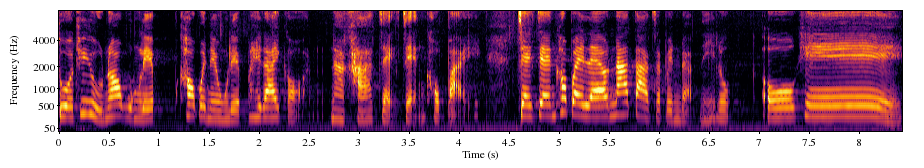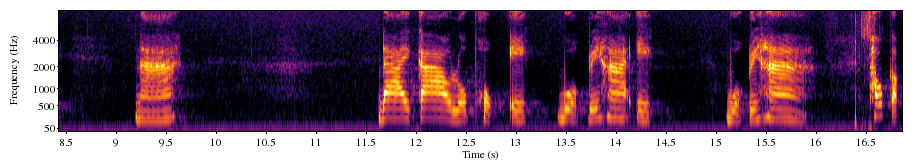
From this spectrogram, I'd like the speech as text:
ตัวที่อยู่นอกวงเล็บเข้าไปในวงเล็บให้ได้ก่อนนะคะ แจกแจงเข้าไป แจกแจงเข้าไปแล้วหน้าตาจะเป็นแบบนี้ลูกโอเคนะ ได้9ลบ 6x บวกด้วย 5x บวกด้วย 5 เท่ากับ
